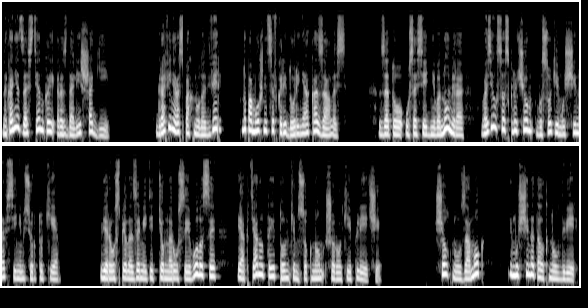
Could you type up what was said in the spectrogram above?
Наконец за стенкой раздались шаги. Графиня распахнула дверь, но помощницы в коридоре не оказалось. Зато у соседнего номера возился с ключом высокий мужчина в синем сюртуке. Вера успела заметить темно-русые волосы и обтянутые тонким сукном широкие плечи. Щелкнул замок, и мужчина толкнул дверь.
